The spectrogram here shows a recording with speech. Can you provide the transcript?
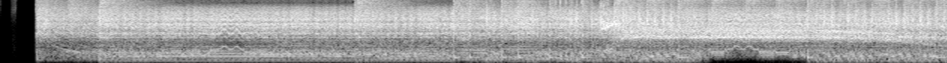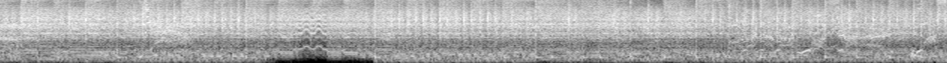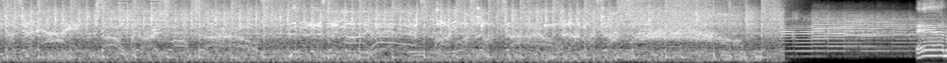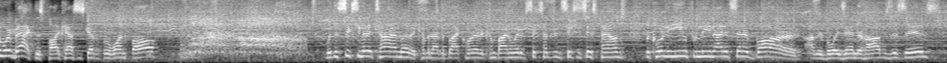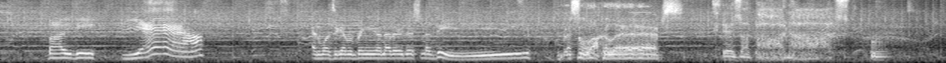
And we're back. This podcast is scheduled for one fall. With a 60 minute time limit coming out of the black corner at a combined weight of 666 pounds, recording to you from the United Center Bar. I'm your boy Xander Hobbs. This is Bobby D. Yeah. And once again, we're bringing you another edition of the Wrestleapocalypse. It is upon us.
